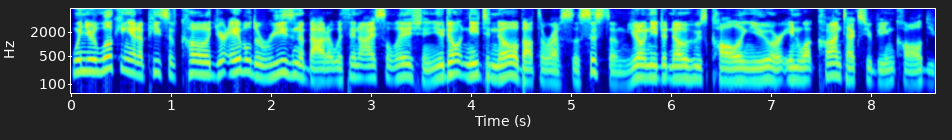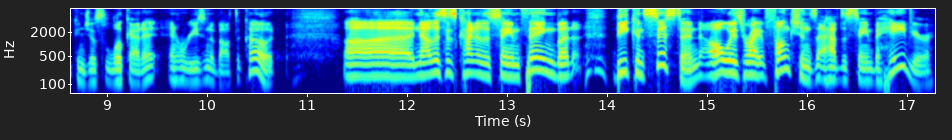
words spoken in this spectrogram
when you're looking at a piece of code, you're able to reason about it within isolation. You don't need to know about the rest of the system. You don't need to know who's calling you or in what context you're being called. You can just look at it and reason about the code. Uh, now, this is kind of the same thing, but be consistent. Always write functions that have the same behavior.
